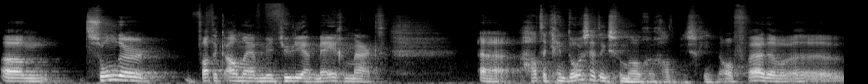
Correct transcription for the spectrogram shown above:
Um, zonder wat ik allemaal met jullie heb meegemaakt, uh, had ik geen doorzettingsvermogen gehad misschien. Of uh, de,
